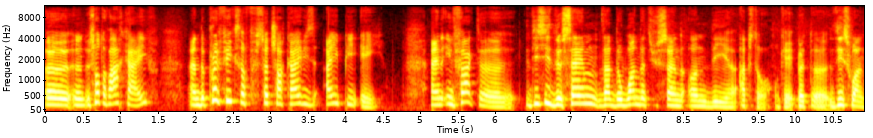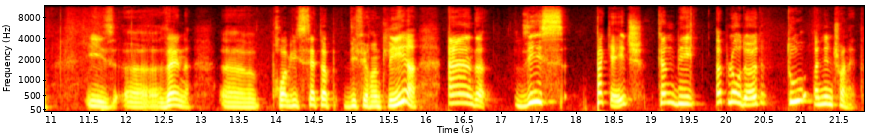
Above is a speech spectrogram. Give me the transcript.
uh, a sort of archive and the prefix of such archive is IPA. And in fact, uh, this is the same that the one that you send on the uh, App Store, okay? But uh, this one is then probably set up differently. And this package can be uploaded to an intranet.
